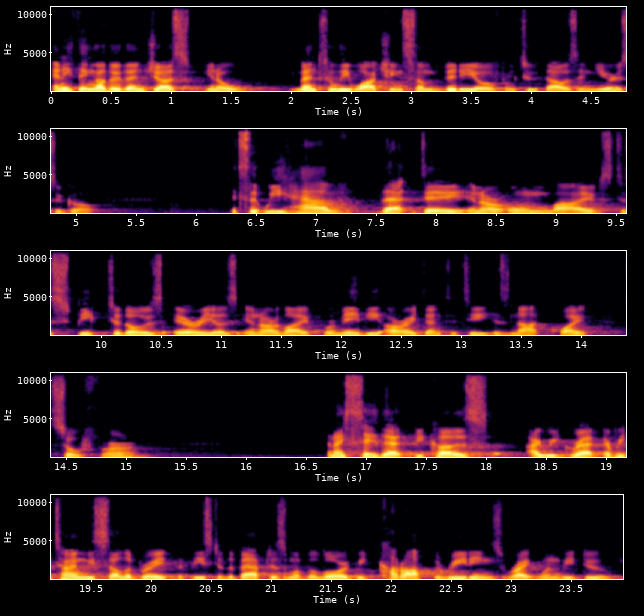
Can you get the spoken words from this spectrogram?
anything other than just, you know, mentally watching some video from 2,000 years ago, it's that we have that day in our own lives to speak to those areas in our life where maybe our identity is not quite so firm. And I say that because I regret every time we celebrate the feast of the baptism of the Lord, we cut off the readings right when we do.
